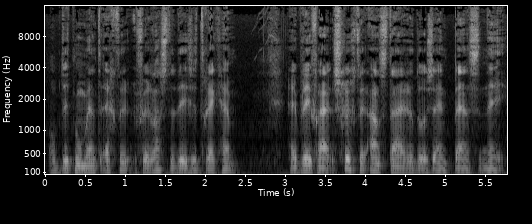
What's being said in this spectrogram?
Op dit moment echter verraste deze trek hem. Hij bleef haar schuchter aanstaren door zijn pince nee.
